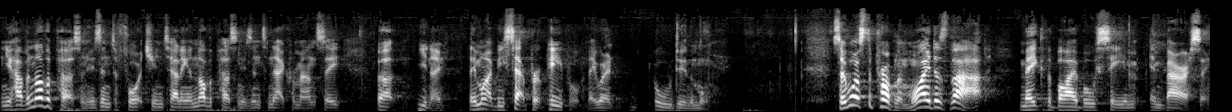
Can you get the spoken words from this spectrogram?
and you have another person who's into fortune telling, another person who's into necromancy, but, you know, they might be separate people. They won't all do them all. So, what's the problem? Why does that make the Bible seem embarrassing?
